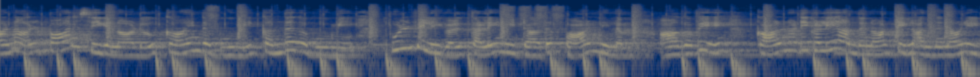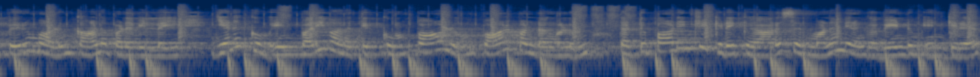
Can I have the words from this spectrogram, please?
ஆனால் பாரசீக நாடோ காய்ந்த பூமி கந்தக பூமி புல்வெளிகள் தலை நீட்டாத பால் நிலம் ஆகவே கால்நடைகளே அந்த நாட்டில் அந்த நாளில் பெரும்பாலும் காணப்படவில்லை. எனக்கும் என் பரிவாரத்திற்கும் பாலும் பால் பண்டங்களும் தட்டுப்பாடின்றி கிடைக்க அரசர் மனமிறங்க வேண்டும் என்கிற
